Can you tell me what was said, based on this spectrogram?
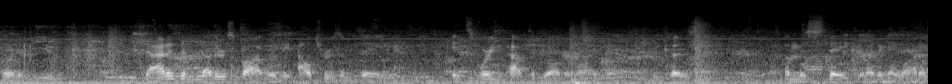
point of view, that is another spot where the altruism thing, it's where you have to draw the line there because a mistake, and I think a lot of,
